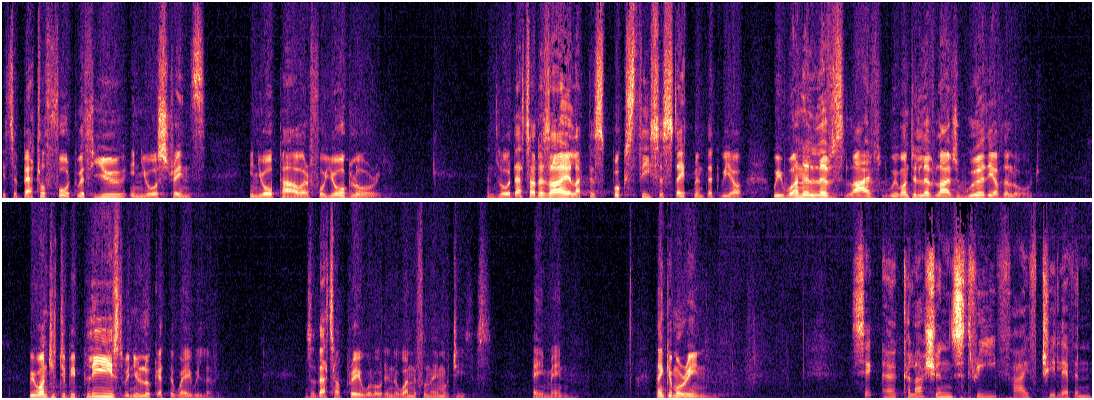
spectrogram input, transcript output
It's a battle fought with you in your strength, in your power, for your glory. And Lord, that's our desire, like this book's thesis statement, that we, are, we want to live lives, we want to live lives worthy of the Lord. We want you to be pleased when you look at the way we're living. And so that's our prayer, Lord, in the wonderful name of Jesus. Amen. Thank you, Maureen. Uh, Colossians 3 5 to 11.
